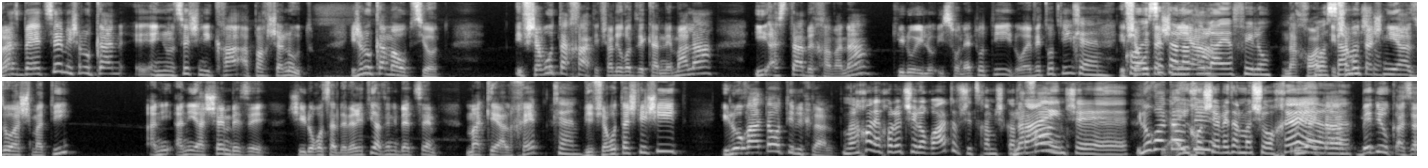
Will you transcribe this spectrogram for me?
ואז בעצם יש לנו כאן אה, נושא שנקרא הפרשנות. יש לנו כמה אופציות. אפשרות אחת, אפשר לראות את זה כאן למעלה, היא עשתה בכוונה, כאילו היא, לא, היא שונאת אותי, היא לא אוהבת אותי. כן, כועסת השנייה- עליו אולי אפילו. נכון. אפשרות. השנייה זו אשמתי. אני, אני אשם בזה שהיא לא רוצה לדבר איתי, אז אני בעצם מכה על חטא. כן. ואפשרות השלישית, היא לא ראתה אותי בכלל. נכון, יכול להיות שהיא לא רואה טוב, שהיא צריכה משקפיים, נכון. שהיא היא לא ראתה אותי. חושבת על משהו היא אחר. הייתה, בדיוק, אז,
